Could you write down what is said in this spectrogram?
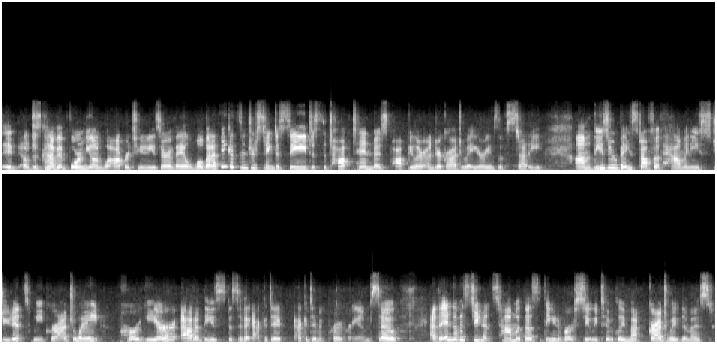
it, I'll just kind of inform you on what opportunities are available. But I think it's interesting to see just the top 10 most popular undergraduate areas of study. Um, these are based off of how many students we graduate per year out of these specific academic, academic programs. So at the end of a student's time with us at the university, we typically graduate the most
